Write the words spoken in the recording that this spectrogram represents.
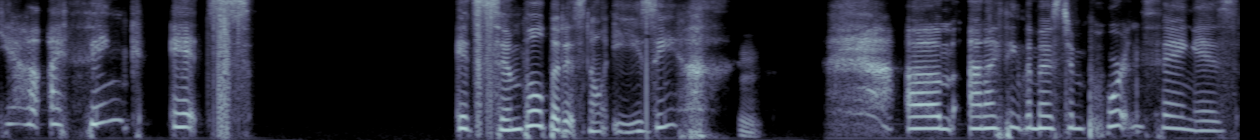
yeah i think it's it's simple but it's not easy Hmm. Um, and i think the most important thing is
